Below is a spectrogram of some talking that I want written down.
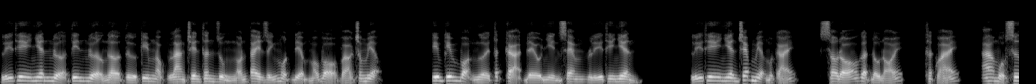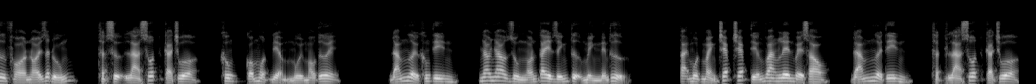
Lý thi nhiên nửa tin nửa ngờ từ kim ngọc lang trên thân dùng ngón tay dính một điểm máu bỏ vào trong miệng. Kim kim bọn người tất cả đều nhìn xem lý thi nhiên. Lý thi nhiên chép miệng một cái, sau đó gật đầu nói, thật quái, a một sư phó nói rất đúng thật sự là sốt cà chua, không có một điểm mùi máu tươi. Đám người không tin, nhao nhao dùng ngón tay dính tự mình nếm thử. Tại một mảnh chép chép tiếng vang lên về sau, đám người tin, thật là sốt cà chua.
